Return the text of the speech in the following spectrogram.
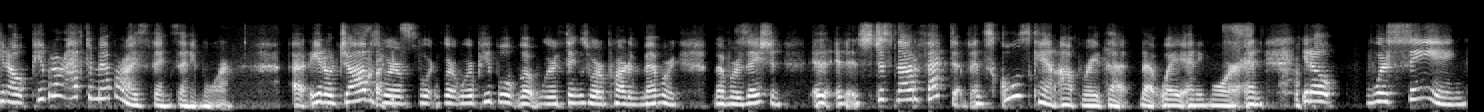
you know, people don't have to memorize things anymore. Uh, you know, jobs right. where, where where people where things were a part of memory memorization, it, it's just not effective, and schools can't operate that that way anymore. And you know, we're seeing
